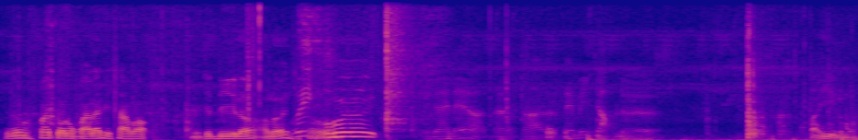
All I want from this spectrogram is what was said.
พี่นุ่มห้อยตัวลงไปแล้วพี่ชาบอกมันจะดีแล้วเอาเลยเฮ้ยโอ้ยไม่ได้แล้วแต่แต่ไม่จับเลยไปอีกแล้วมั้ง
